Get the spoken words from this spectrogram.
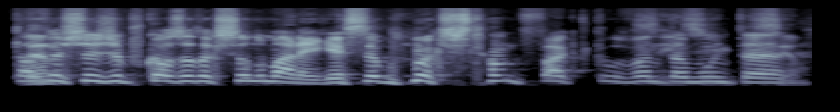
talvez seja por causa da questão do Marega. É sempre uma questão de facto que levanta Sim, sim, muita, sempre.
